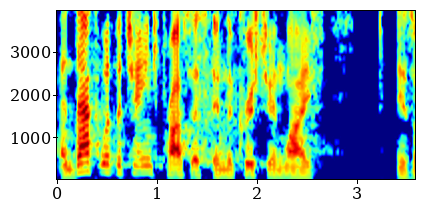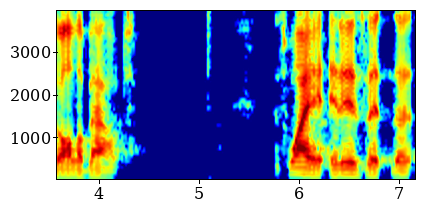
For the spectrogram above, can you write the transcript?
And that's what the change process in the Christian life is all about. That's why it is that the,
